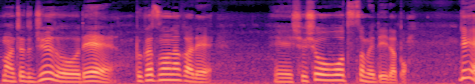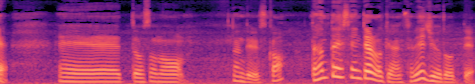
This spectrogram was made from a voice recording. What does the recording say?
まあちょっと柔道で部活の中で、えー首相を務めていたと。でえーっとその何ていうんですか？団体戦ってあるわけなんですよね柔道って。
